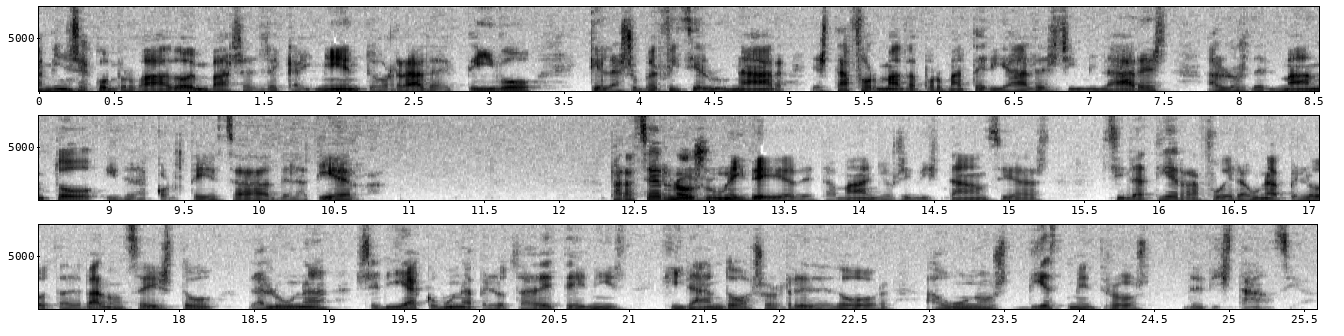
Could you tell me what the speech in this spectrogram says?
También se ha comprobado, en base al decaimiento radiactivo, que la superficie lunar está formada por materiales similares a los del manto y de la corteza de la Tierra. Para hacernos una idea de tamaños y distancias, si la Tierra fuera una pelota de baloncesto, la Luna sería como una pelota de tenis girando a su alrededor a unos 10 metros de distancia.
